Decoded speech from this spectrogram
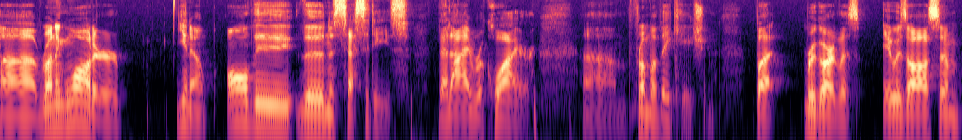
uh, running water, you know, all the the necessities that I require um, from a vacation. But regardless, it was awesome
